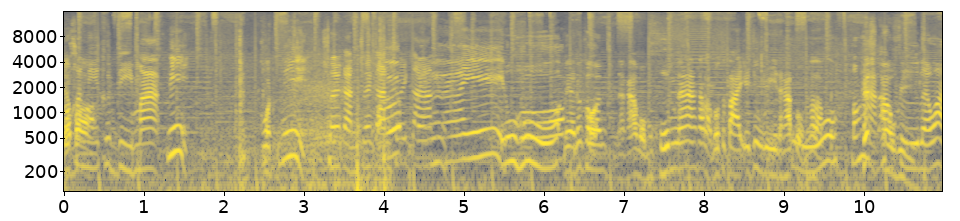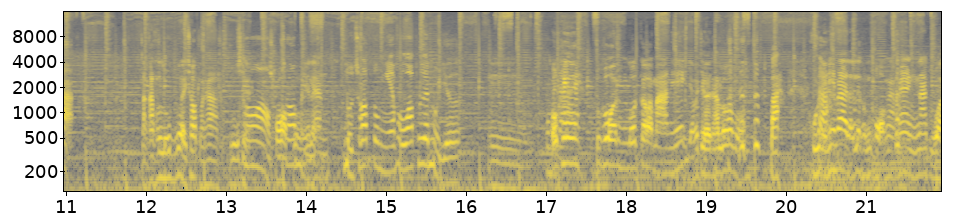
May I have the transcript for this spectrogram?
รถคันนี้คือดีมาก นี่ กดนี่ช่วยกันช่วยกันช่วยกันไงโอ้โห เนี่ยทุกคนนะครับผมคุ้มนะสำหรับรถสไตล์ SUV นะครับผมสำหรับโอ้โหต้องหาคน HRV ซื้อแล้วอะ หลังคาทะลุด้วยชอบหลังคาทะลุชเนี่ยอบชอบชอบตรงเหมือนี้นแหกัละนหนูชอบตรงเนี้ยเพราะว่าเพื่อนหนูเยอะ อืมไม่ได้โอเค ทุกคนรถก็ประมาณนี้อย่าไปเจอนะรถครับผมไปคุยกันจ้ะนี่ไม่ได้แล้วเรื่องของของอะแม่งน่ากลัว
